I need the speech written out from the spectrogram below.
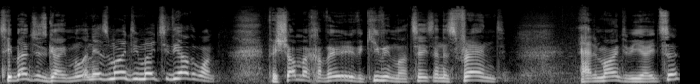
so he benches gaimul, and his mind he might see the other one. V'shama chaveri v'kivin latzes, and his friend had in mind to be yaitze.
